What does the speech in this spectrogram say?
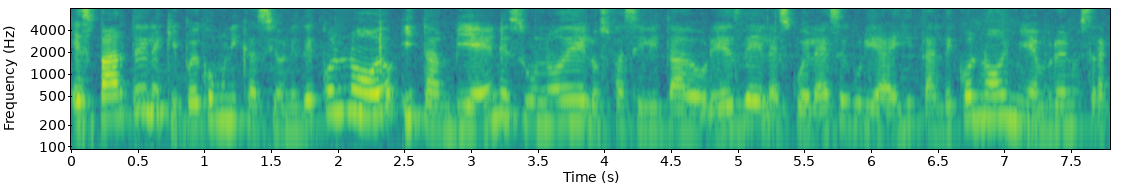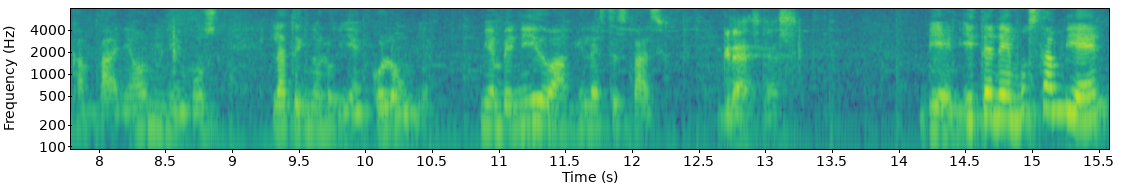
Es parte del equipo de comunicaciones de Colnodo y también es uno de los facilitadores de la Escuela de Seguridad Digital de Colnodo y miembro de nuestra campaña Dominemos la Tecnología en Colombia. Bienvenido Ángel a este espacio. Gracias. Bien, y tenemos también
